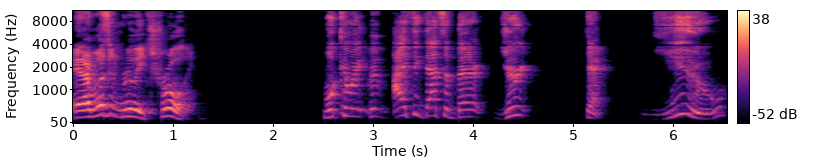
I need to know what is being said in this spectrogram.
and I wasn't really trolling. What can we? I think that's a better. You're okay. You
